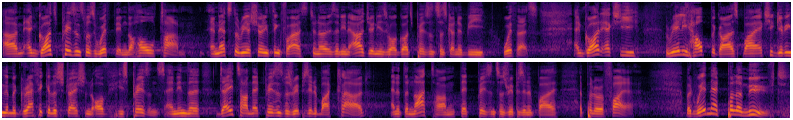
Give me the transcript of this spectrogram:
Um, and God's presence was with them the whole time. And that's the reassuring thing for us to know is that in our journey as well, God's presence is going to be with us. And God actually really helped the guys by actually giving them a graphic illustration of his presence. And in the daytime, that presence was represented by a cloud. And at the nighttime, that presence was represented by a pillar of fire. But when that pillar moved,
